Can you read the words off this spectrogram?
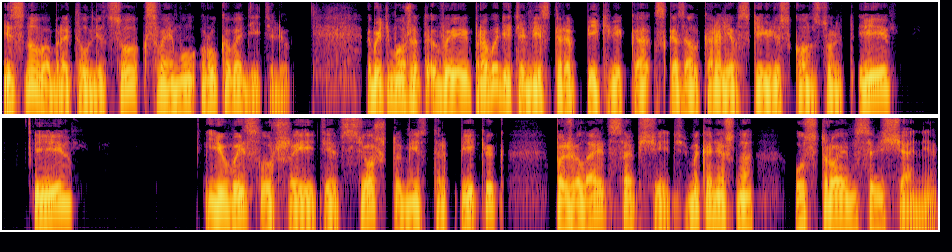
и снова обратил лицо к своему руководителю. «Быть может, вы проводите мистера Пиквика», — сказал королевский юрисконсульт, — «и... и... и вы слушаете все, что мистер Пиквик пожелает сообщить. Мы, конечно, устроим совещание».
